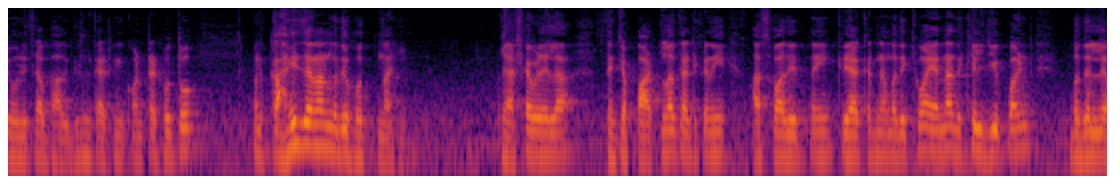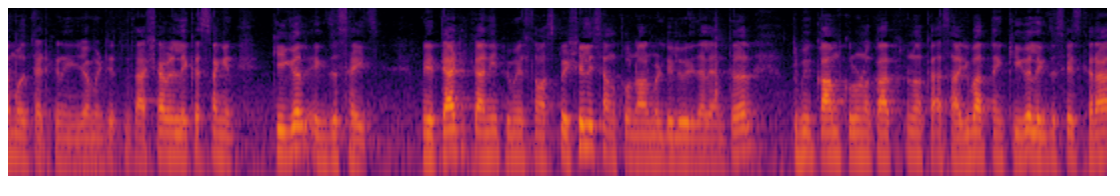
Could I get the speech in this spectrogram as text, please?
योनीचा भाग देखील त्या ठिकाणी कॉन्टॅक्ट होतो. पण काही जणांमध्ये होत नाही. अशा वेळेला त्यांच्या पार्टनरला त्या ठिकाणी आस्वाद येत नाही क्रिया करण्यामध्ये किंवा यांना देखील जी पॉईंट बदलल्यामुळे त्या ठिकाणी एन्जॉयमेंट येत नाही. तर अशा वेळेला एकच सांगेन किगल एक्झरसाईज म्हणजे त्या ठिकाणी फिमेल्सना स्पेशली सांगतो नॉर्मल डिलिव्हरी झाल्यानंतर तुम्ही काम करू नका फिरू नका असं अजिबात नाही. किगल एक्झरसाईज करा.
